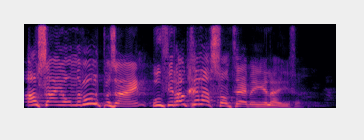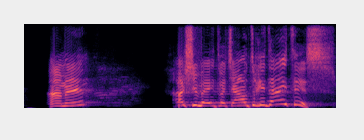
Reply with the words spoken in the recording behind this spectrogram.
Als zij onderworpen zijn, hoef je er ook geen last van te hebben in je leven. Amen. Als je weet wat je autoriteit is.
